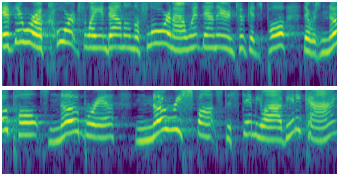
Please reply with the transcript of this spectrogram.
If there were a corpse laying down on the floor and I went down there and took its pulse, there was no pulse, no breath, no response to stimuli of any kind,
